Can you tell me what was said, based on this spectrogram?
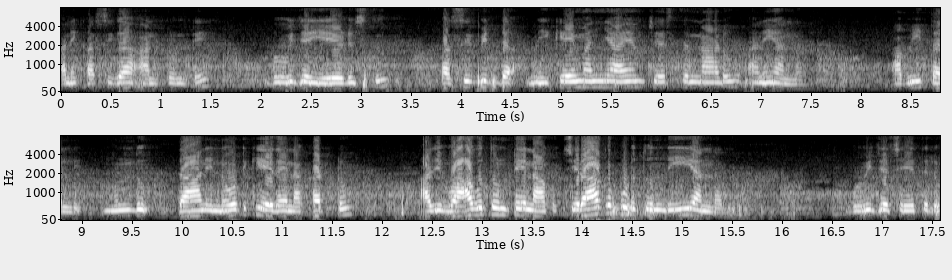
అని కసిగా అంటుంటే భువిజ ఏడుస్తూ పసిబిడ్డ మీకేం అన్యాయం చేస్తున్నాడు? అని అన్నది. అభి తల్లి ముందు దాని నోటికి ఏదైనా కట్టు అది వాగుతుంటే నాకు చిరాకు పుడుతుంది అన్నది. భువిజ చేతులు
